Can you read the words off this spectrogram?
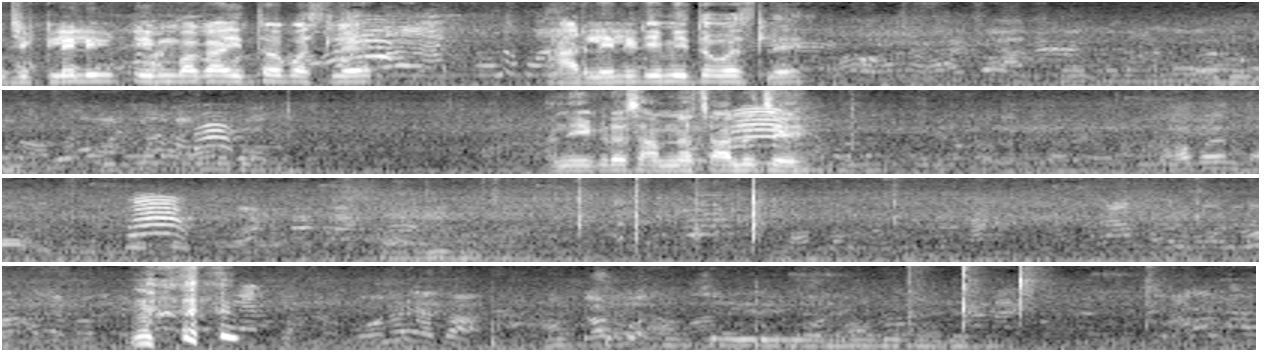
जिंकलेली टीम बघा इथं बसले. हारलेली टीम इथं बसले. आणि इकडं सामना चालूच आहे.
